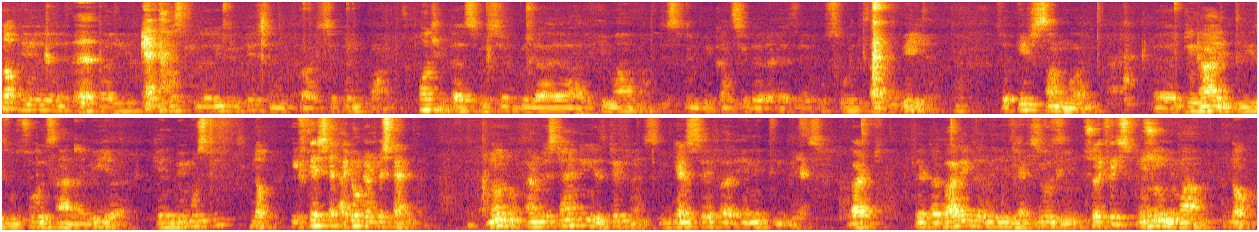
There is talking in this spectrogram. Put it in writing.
No, uh, uh, just clarification for second point. Okay. Because you said wilaya al imama, this will be considered as a usul thanawiyya. So if someone uh, deny these usul thanawiyya, can be Muslim? No, if they say, I don't understand them. No, no, understanding is different. You can Yes. say for anything. Yes. But categorically Yes. using So if it's any usul, imam. no,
